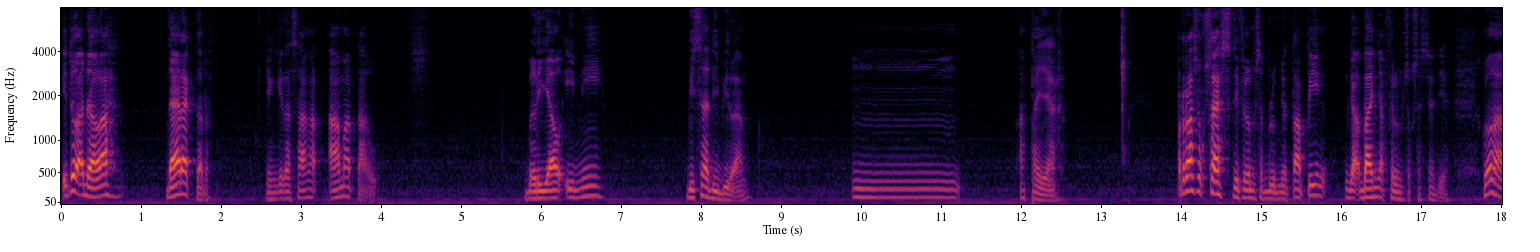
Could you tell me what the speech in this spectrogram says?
Itu adalah director yang kita sangat amat tahu beliau ini bisa dibilang hmm, apa ya pernah sukses di film sebelumnya tapi nggak banyak film suksesnya dia. Gue nggak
